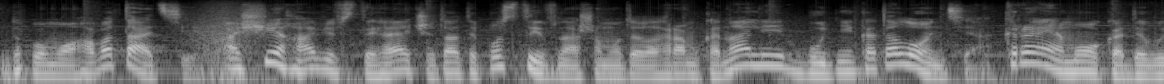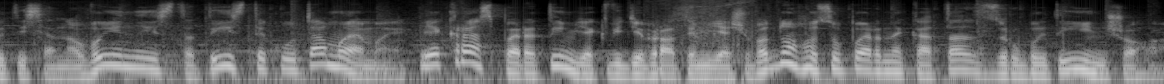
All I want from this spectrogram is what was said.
допомога в атаці. А ще Гаві встигає читати пости в нашому телеграм-каналі Будні каталонця, краєм ока дивитися новини, статистику та меми, якраз перед тим як відібрати м'яч в одного суперника та зробити іншого.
